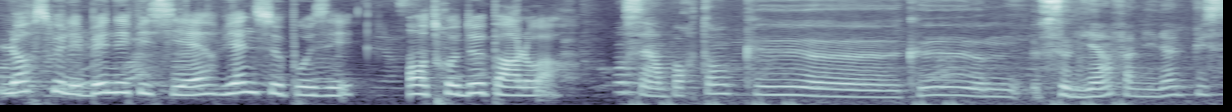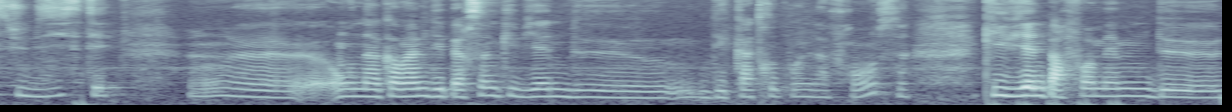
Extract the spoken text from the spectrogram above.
lorsque les bénéficiaires viennent se poser entre deux parloirs. C'est important que, euh, que euh, ce lien familial puisse subsister. Hein, euh, on a quand même des personnes qui viennent de, des quatre coins de la France, qui viennent parfois même de,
